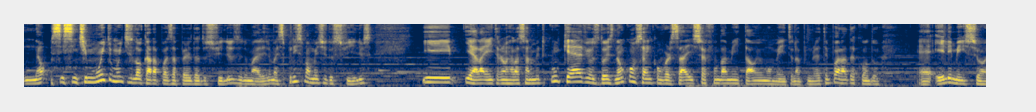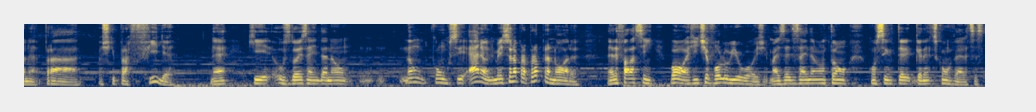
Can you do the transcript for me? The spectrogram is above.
não se sentir muito, muito deslocada após a perda dos filhos e do marido, mas principalmente dos filhos. E, e ela entra num relacionamento com o Kevin, os dois não conseguem conversar, e isso é fundamental em um momento na primeira temporada, quando é, ele menciona pra. acho que pra filha, né? Que os dois ainda não. não conseguem. É, não, ele menciona pra própria Nora. Ele fala assim: bom, a gente evoluiu hoje, mas eles ainda não estão conseguindo ter grandes conversas.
